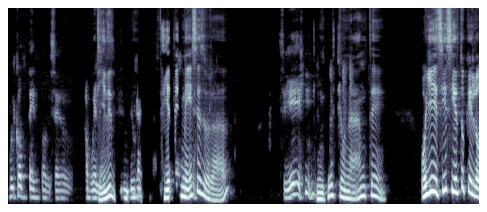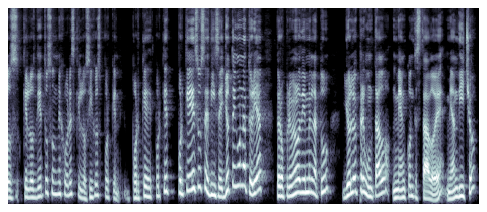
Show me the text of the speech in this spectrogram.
muy contento de ser abuelo. Tiene siete meses, ¿verdad? Sí. Impresionante. Oye, sí es cierto que los, que los nietos son mejores que los hijos porque, ¿por qué? ¿Por qué? Porque eso se dice. Yo tengo una teoría, pero primero dímela tú. Yo lo he preguntado, me han contestado, ¿eh? Me han dicho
